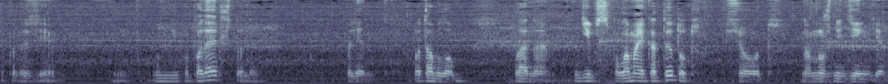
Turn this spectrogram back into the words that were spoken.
Так, подожди. Он не попадает, что ли? Блин, вот облом. Ладно, гипс, поломай-ка ты тут Все, вот, нам нужны деньги.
